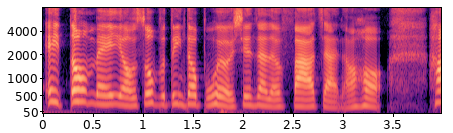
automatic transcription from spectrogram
哎，都没有，说不定都不会有现在的发展。然后，好，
